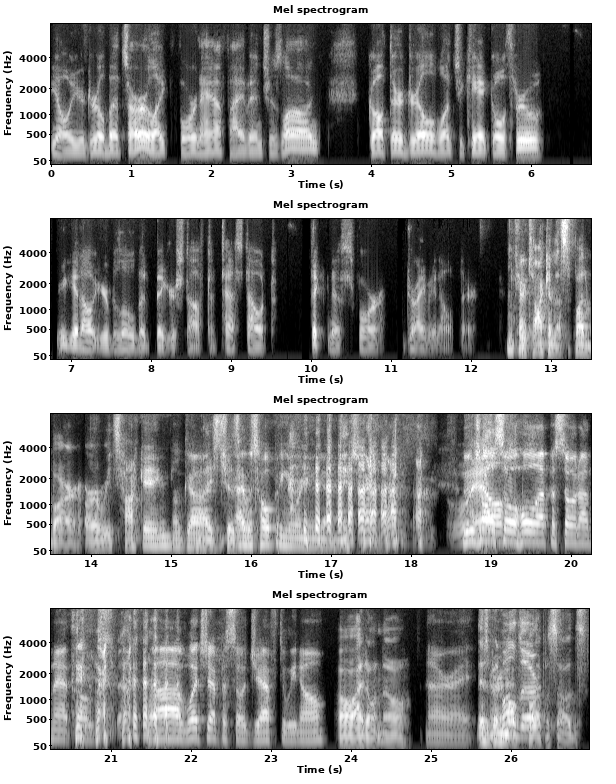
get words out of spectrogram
you know your drill bits are like four and a half, five inches long. Go out there, drill. Once you can't go through, you get out your little bit bigger stuff to test out thickness for driving out there. If you're talking the spud bar, or are we talking? Oh God! Nice chisel. I was hoping you weren't even going to mention it. There's also a whole episode on that, folks. uh, which episode, Jeff? Do we know? oh, I don't know. All right. There's been Well, multiple there- episodes.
